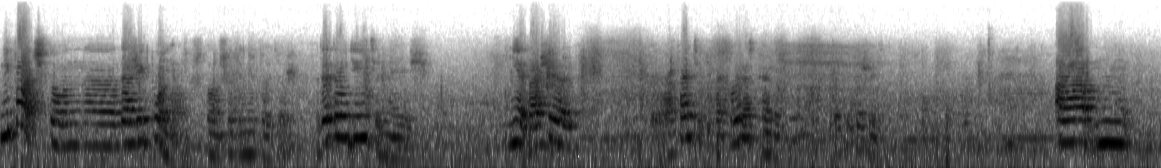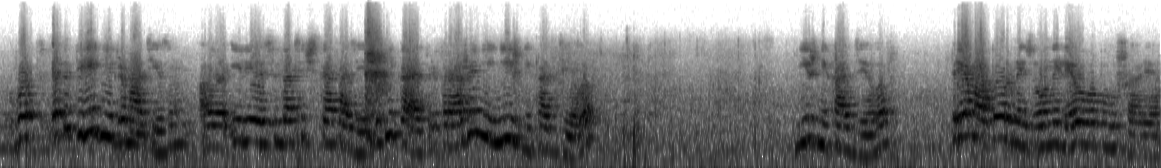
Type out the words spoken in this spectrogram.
не факт, что он э, даже и понял, что он что-то не то делает. Вот это удивительная вещь. Нет, вообще, а Катя такое расскажет, как это жизнь. А, вот этот передний драматизм э, или синтаксическая афазия возникает при поражении нижних отделов, нижних отделов премоторной зоны левого полушария.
